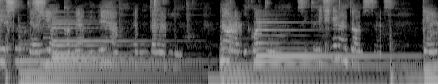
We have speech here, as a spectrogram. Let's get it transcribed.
¿eso te haría cambiar de idea? Preguntó Merlín. No, replicó Arturo. Si te dijera entonces que el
